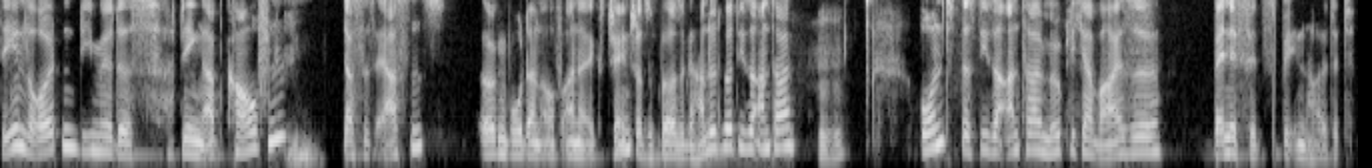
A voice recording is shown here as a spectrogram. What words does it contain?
den Leuten, die mir das Ding abkaufen, dass es erstens irgendwo dann auf einer Exchange, also Börse gehandelt wird, dieser Anteil. Mhm. Und dass dieser Anteil möglicherweise Benefits beinhaltet.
